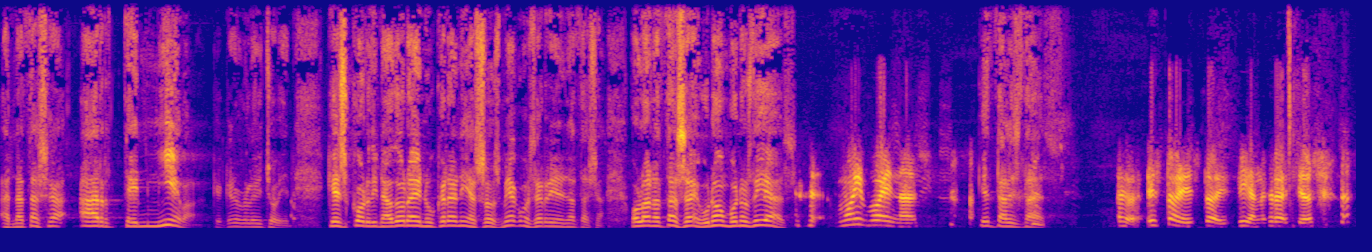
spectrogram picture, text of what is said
a Natasha Artemieva, que creo que lo he dicho bien, que es coordinadora en Ucrania SOS. Mira cómo se ríe Natasha. Hola Natasha, Egunon, buenos días. Muy buenas. ¿Qué tal estás? Eh, Estoy, estoy. Bien, gracias.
